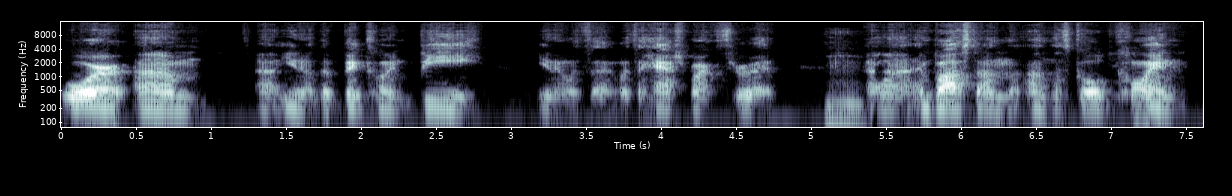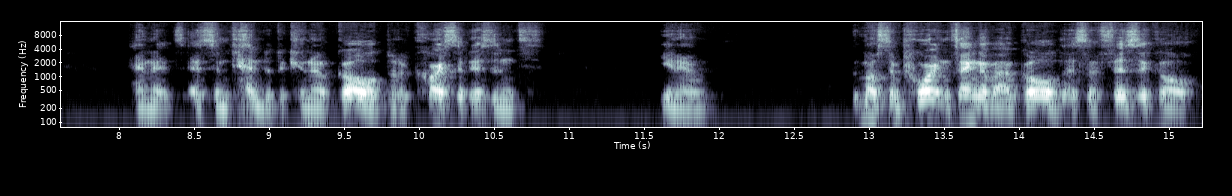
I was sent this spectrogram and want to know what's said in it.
Or um, uh, you know the bitcoin b you know with a with a hash mark through it Mhm. uh, embossed on on this gold coin. And it's it's intended to connote gold but of course it isn't you know the most important thing about gold is a physical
